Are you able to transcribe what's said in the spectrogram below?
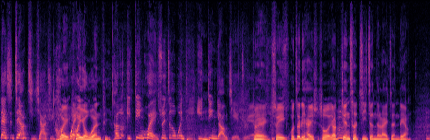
但是这样挤下去就会会会有问题。他说一定会，所以这个问题一定要解决。对，所以我这里还说要监测急诊的来诊量，嗯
